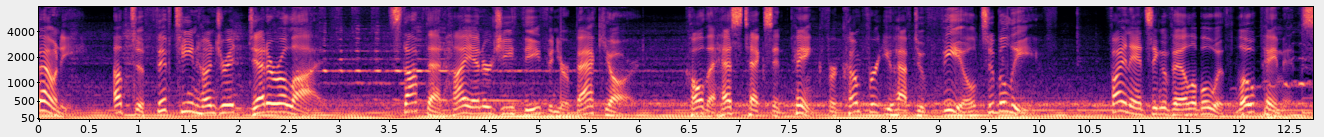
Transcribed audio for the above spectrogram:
Bounty, up to 1500 dead or alive. Stop that high energy thief in your backyard. Call the Hestex in pink for comfort you have to feel to believe. Financing available with low payments.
